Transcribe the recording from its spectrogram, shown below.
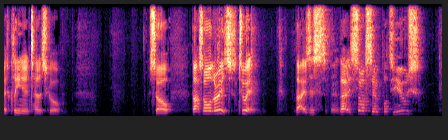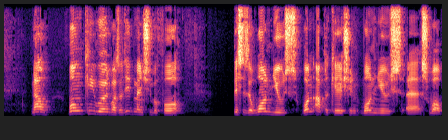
as cleaning a telescope. So that's all there is to it. That is a, that is so simple to use. Now, one key word was I did mention before. This is a one use, one application, one use uh, swab.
